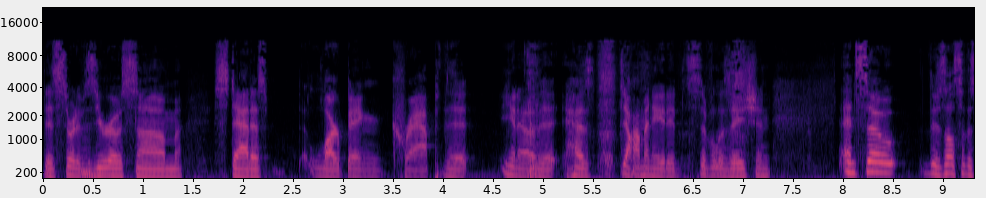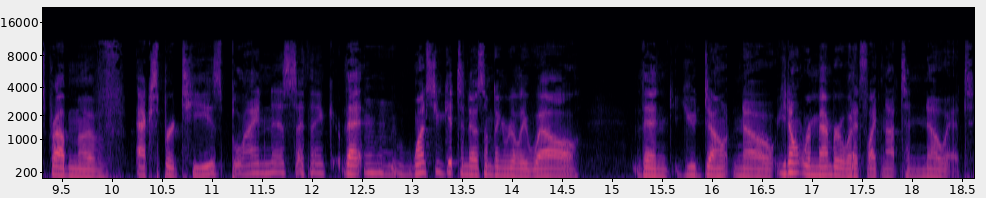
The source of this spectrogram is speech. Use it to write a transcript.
this sort of zero sum status larping crap that you know that has dominated civilization, and so there's also this problem of expertise blindness. I think that mm-hmm. once you get to know something really well then you don't know, you don't remember what it's like not to know it.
